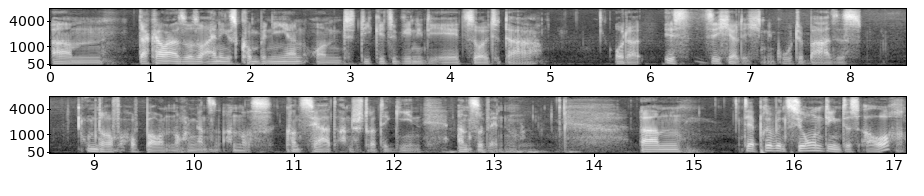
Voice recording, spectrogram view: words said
Ähm, da kann man also so einiges kombinieren und die ketogene Diät sollte da oder ist sicherlich eine gute Basis, um darauf aufbauen, noch ein ganz anderes Konzert an Strategien anzuwenden. Ähm, der Prävention dient es auch,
